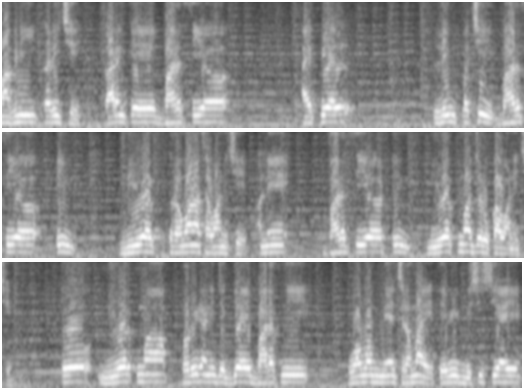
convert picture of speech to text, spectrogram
માગણી કરી છે. કારણ કે ભારતીય આઈપીએલ લીગ પછી ભારતીય ટીમ ન્યુયોર્ક રવાના થવાની છે અને ભારતીય ટીમ ન્યુયોર્કમાં જ રોકાવાની છે. તો ન્યુયોર્કમાં ફ્લોરિડાની જગ્યાએ ભારતની વોર્મઅપ મેચ રમાય તેવી બીસીસીઆઈએ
